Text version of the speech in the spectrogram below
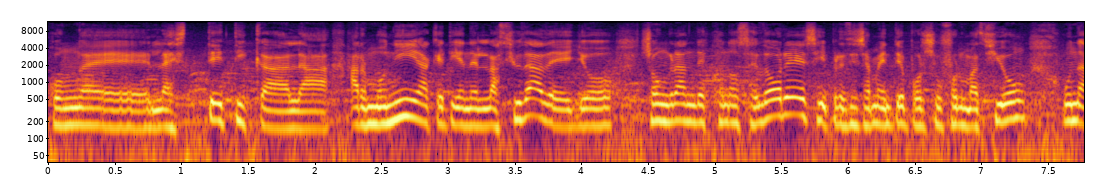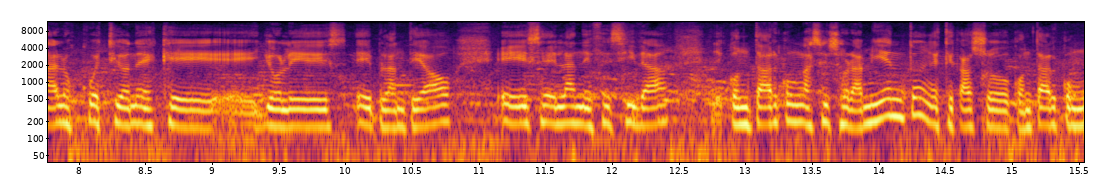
con eh, la estética, la armonía que tienen las ciudades. Ellos son grandes conocedores y precisamente por su formación una de las cuestiones que eh, yo les he planteado es eh, la necesidad de contar con asesoramiento, en este caso contar con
